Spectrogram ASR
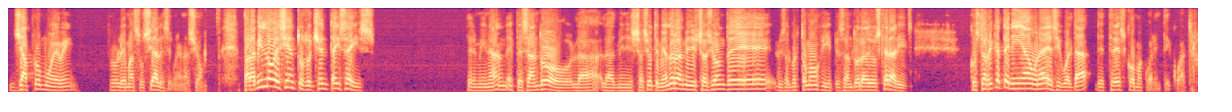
ya promueven problemas sociales en una nación. Para 1986, terminando, empezando la, la, administración, terminando la administración de Luis Alberto Monge y empezando la de Oscar Arias, Costa Rica tenía una desigualdad de 3,44.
